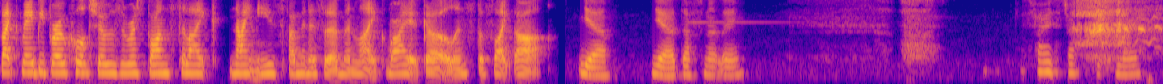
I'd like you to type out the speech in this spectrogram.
Like maybe bro culture was a response to like 90s feminism and like Riot Grrrl and stuff like that. yeah, yeah, definitely. It's very stressful to me.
